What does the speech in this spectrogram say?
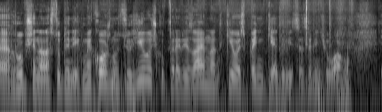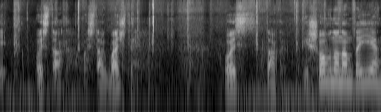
е, грубші на наступний рік? Ми кожну цю гілочку перерізаємо на такі ось пеньки. Дивіться, зверніть увагу. Ось так, ось так, бачите? Ось так. І що воно нам дає?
